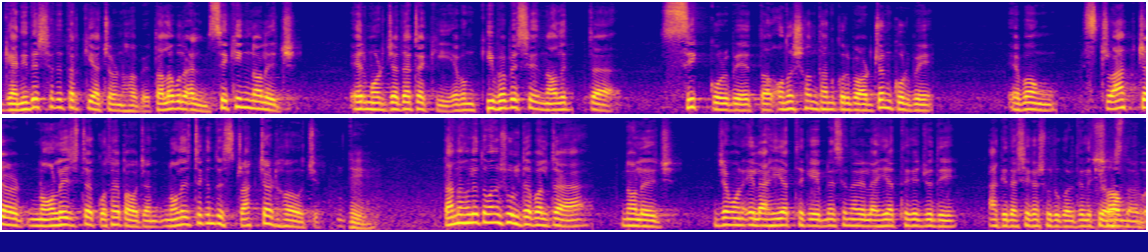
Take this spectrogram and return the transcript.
জ্ঞানীদের সাথে তার কি আচরণ হবে? তালাবুল আলম সিকিং নলেজ এর মর্যাদাটা কি? এবং কীভাবে সে নলেজটা সিক করবে, তা অনুসন্ধান করবে, অর্জন করবে? এবং স্ট্রাকচার নলেজটা কোথায় পাওয়া যায়? নলেজটা কিন্তু স্ট্রাকচার্ড হওয়া উচিত। তা না হলে তো মানুষ উল্টাপাল্টা নলেজ যেমন এলাহিয়াত থেকে ইবনে সিনার এলাহিয়াত থেকে যদি আকিদা শেখা শুরু করে তাহলে কি অবস্থা হবে?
